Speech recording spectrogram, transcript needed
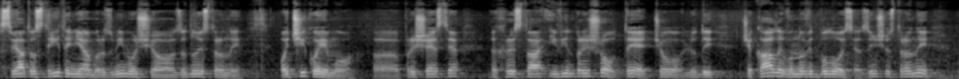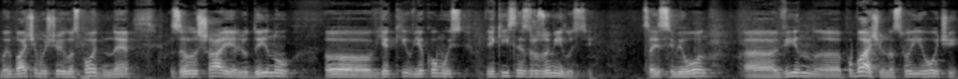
свято стрітення, ми розуміємо, що з одної сторони очікуємо пришестя Христа, і Він прийшов. Те, чого люди чекали, воно відбулося. З іншої сторони, ми бачимо, що і Господь не залишає людину е, в, якомусь, в якійсь незрозумілості. Цей Симеон, е, він е, побачив на свої очі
